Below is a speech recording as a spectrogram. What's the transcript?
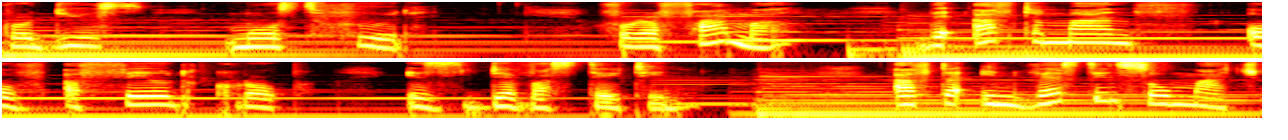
produces most food. For a farmer, the aftermath of a failed crop is devastating. After investing so much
